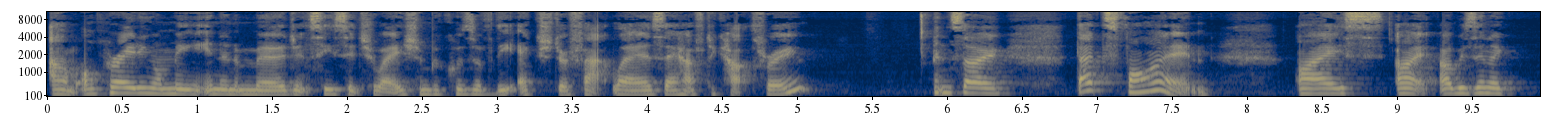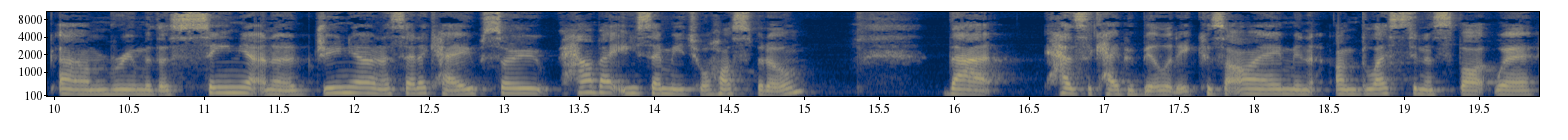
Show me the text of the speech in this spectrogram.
um, operating on me in an emergency situation because of the extra fat layers they have to cut through. And so that's fine. I, I, I was in a um, room with a senior and a junior, and I said, okay, so how about you send me to a hospital that has the capability because I'm in, I'm blessed in a spot where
